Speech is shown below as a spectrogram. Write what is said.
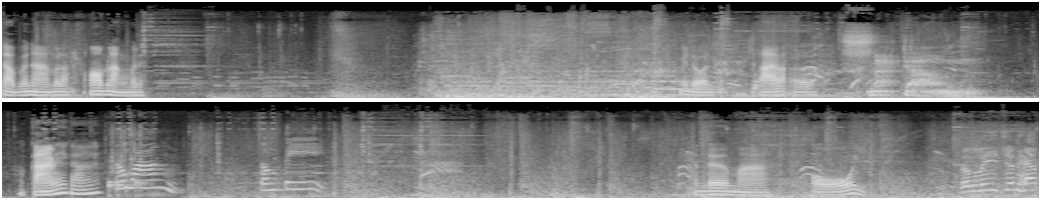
จับไว้นานไปละอ้อมหลังไปเลยไม่โดนตายปะเออ เอากลางเลยกลางเลยระวังโจมตี ทันเดอร์มา โอ้ย The Legion have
